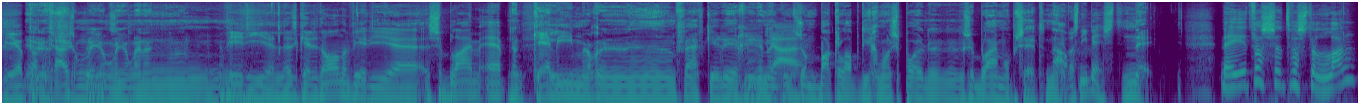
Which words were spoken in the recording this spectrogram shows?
Weer op dat Ja, kruispunt. Jongen, jongen, jongen. En Weer die eh, Let's Get It On en weer die eh, Sublime app. dan Kelly nog een, vijf keer reageren. En dan Ja. komt zo'n baklap die gewoon de, Sublime opzet. Nou, Dat was niet best. nee. Nee, het was, het was te lang.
